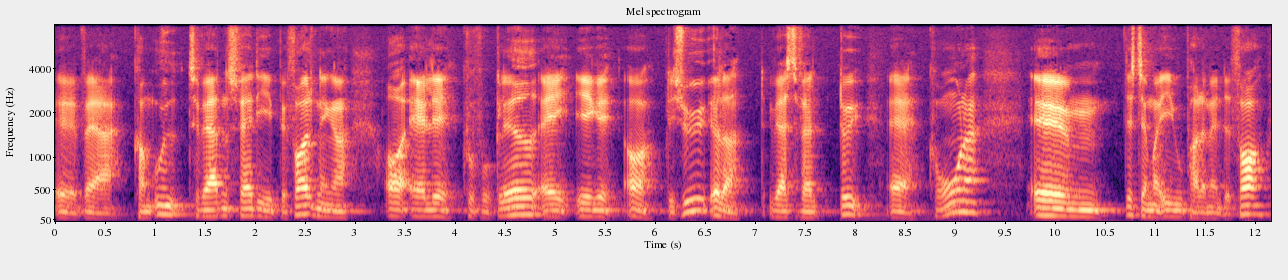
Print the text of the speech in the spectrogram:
øh, være komme ud til verdens fattige befolkninger, og alle kunne få glæde af ikke at blive syge, eller i værste fald dø af corona. Øhm, det stemmer EU-parlamentet for.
